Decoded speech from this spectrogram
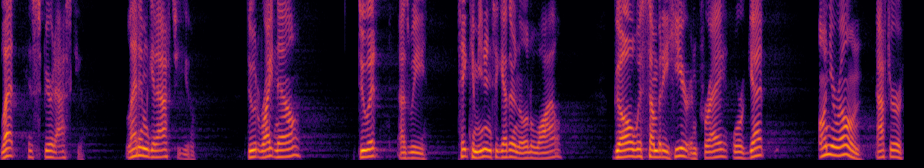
Let His Spirit ask you. Let Him get after you. Do it right now. Do it as we take communion together in a little while. Go with somebody here and pray, or get on your own after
